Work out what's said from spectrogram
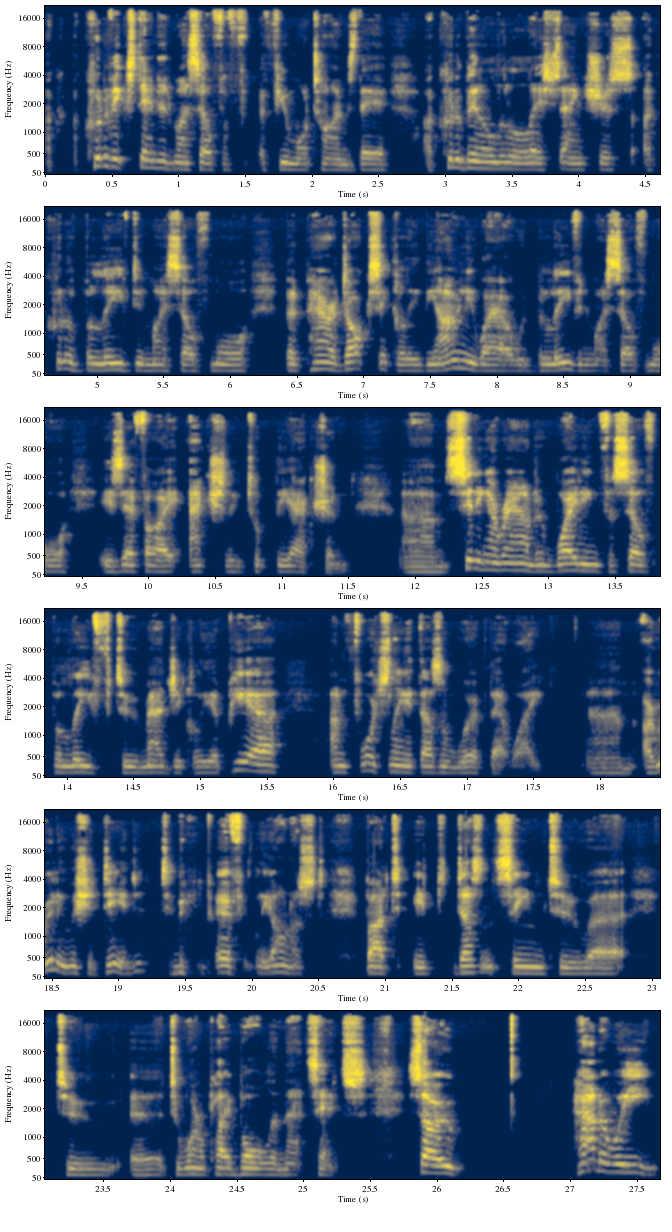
I could have extended myself a, f- a few more times there. I could have been a little less anxious. I could have believed in myself more. But paradoxically, the only way I would believe in myself more is if I actually took the action. Um, sitting around and waiting for self belief to magically appear, unfortunately, it doesn't work that way. Um, I really wish it did, to be perfectly honest, but it doesn't seem to uh, to uh, to want to play ball in that sense. So, how do we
